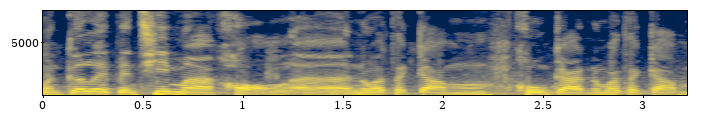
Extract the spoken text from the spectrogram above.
มันก็เลยเป็นที่มาของอนวัตกรรม โครงการนวัตกรรม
